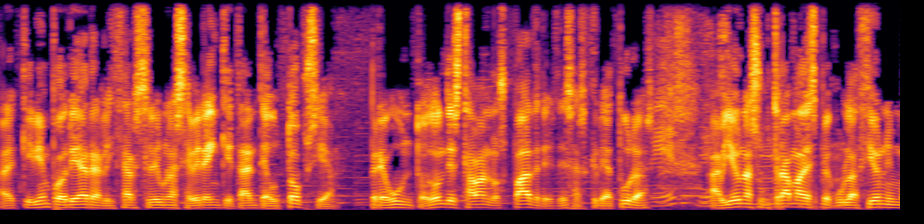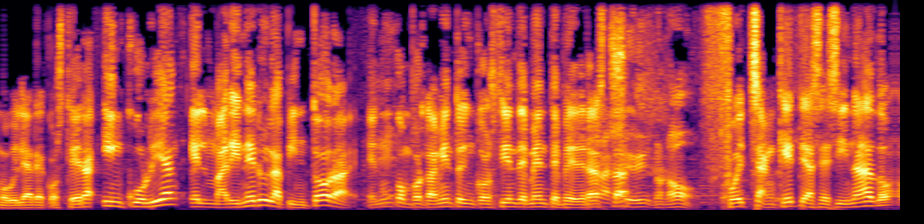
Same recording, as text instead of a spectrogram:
al que bien podría realizársele una severa e inquietante autopsia. Pregunto, ¿dónde estaban los padres de esas criaturas? Había una subtrama de especulación inmobiliaria costera, incurrían el marinero y la pintora en un comportamiento inconscientemente pederasta. Sí, no, no. Fue Chanquete asesinado.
